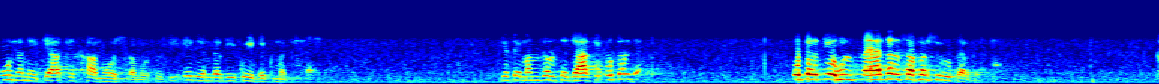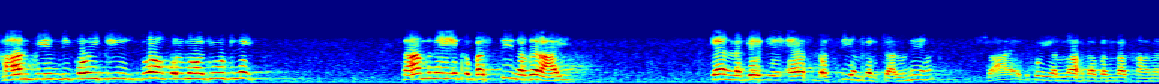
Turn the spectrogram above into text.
انہوں نے کیا کہ خاموش رہو تھی یہ اندر بھی کوئی حکمت ہے۔ کسی منزل سے جا کے اتر گئے۔ اتر کے ہوں پیدل سفر شروع کر دیا کھان پین کی کوئی چیز دو کو موجود نہیں۔ سامنے ایک بستی نظر آئی۔ کہنے لگے کہ ایس بستی اندر چلنے ہیں شاید کوئی اللہ کا بندہ کھانا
